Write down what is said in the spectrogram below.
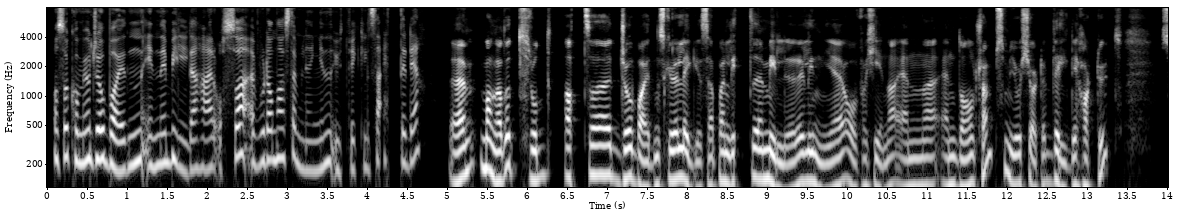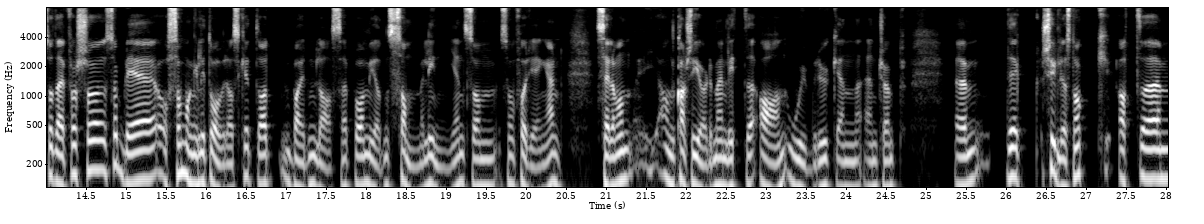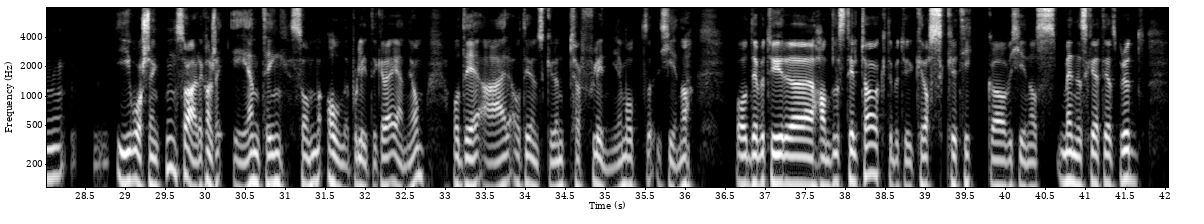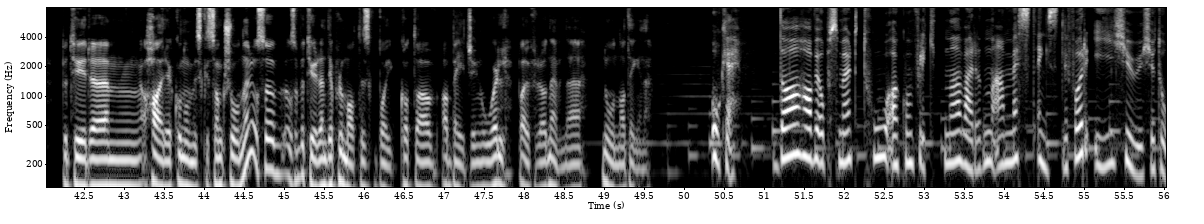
Og så kommer jo Joe Biden inn i bildet her også. Hvordan har stemningen utviklet seg etter det? Eh, mange hadde trodd at uh, Joe Biden skulle legge seg på en litt uh, mildere linje overfor Kina enn uh, en Donald Trump, som jo kjørte veldig hardt ut. Så Derfor så, så, ble også mange litt overrasket da Biden la seg på mye av den samme linjen som, som forgjengeren, selv om han, han, kanskje gjør det med en litt annen ordbruk enn en Trump. Um, det skyldes nok at um, i Washington så er det kanskje én ting som alle politikere er enige om, og det er at de ønsker en tøff linje mot Kina. Og Det betyr uh, handelstiltak, det betyr krass kritikk av Kinas menneskerettighetsbrudd, det betyr um, harde økonomiske sanksjoner, og så, og så, betyr det en diplomatisk boikott av, av Beijing-OL, bare for å nevne noen av tingene. Ok, Da har vi oppsummert to av konfliktene verden er mest engstelig for i 2022.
